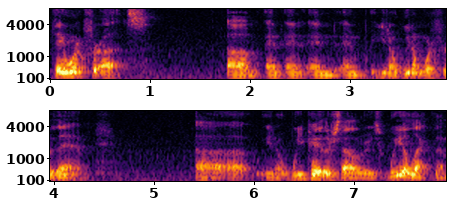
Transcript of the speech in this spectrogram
They work for us. Um, and, and, and, and, you know, we don't work for them. Uh, uh, you know, we pay their salaries, we elect them,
